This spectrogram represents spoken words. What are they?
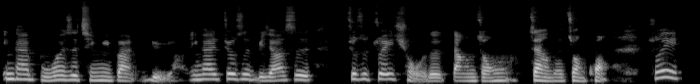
应该不会是亲密伴侣啊，应该就是比较是就是追求的当中这样的状况。所以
